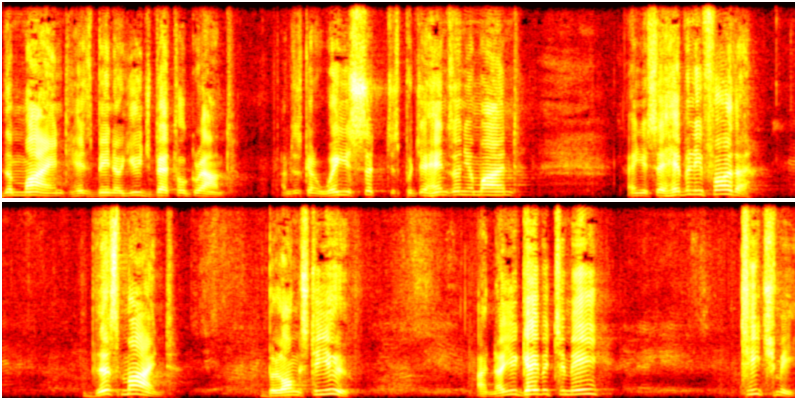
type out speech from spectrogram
the mind has been a huge battleground, I'm just going to, where you sit, just put your hands on your mind and you say, Heavenly Father, this mind belongs to you. I know you gave it to me. Teach me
